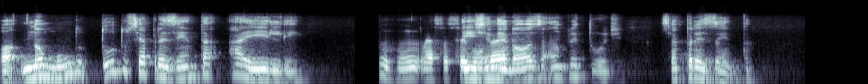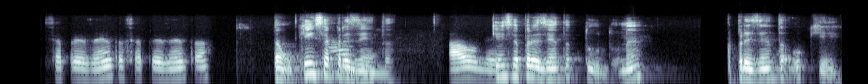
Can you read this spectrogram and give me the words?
Ó, no mundo tudo se apresenta a ele. Uhum, essa segunda em generosa é... amplitude. Se apresenta. Se apresenta, se apresenta. Então, quem se apresenta? Alguém. Quem se apresenta tudo, né? Apresenta o quê?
